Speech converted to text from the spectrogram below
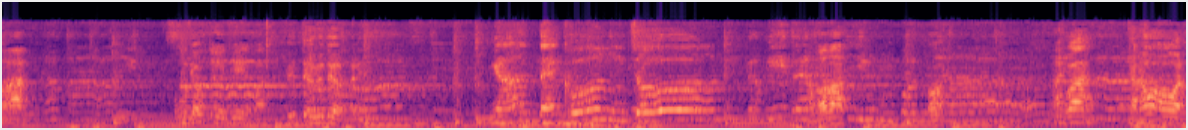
ว้าโอ้ยตื่นที่ว่าฟิลเตอร์ฟิลเตอร์อันนี้งานแต่งคนจน ก็มีแต่เอาป่ะอ๋อว่าคันเขาเอาอัน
